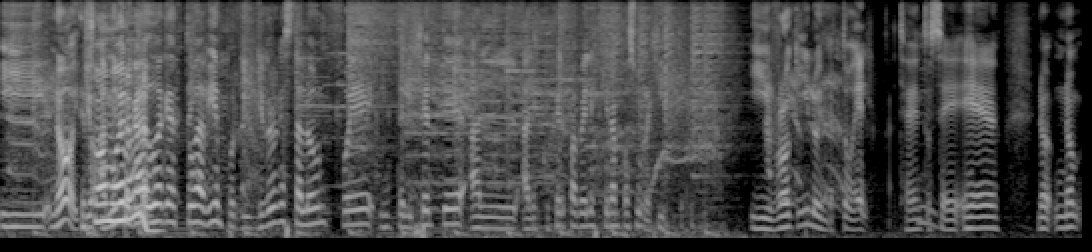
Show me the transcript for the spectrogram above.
Y no, yo, a mí a no ver cabe duda que actúa bien, porque yo creo que Stallone fue inteligente al, al escoger papeles que eran para su registro. Y Rocky lo inventó él. ¿cachai? Entonces, eh, no, no,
